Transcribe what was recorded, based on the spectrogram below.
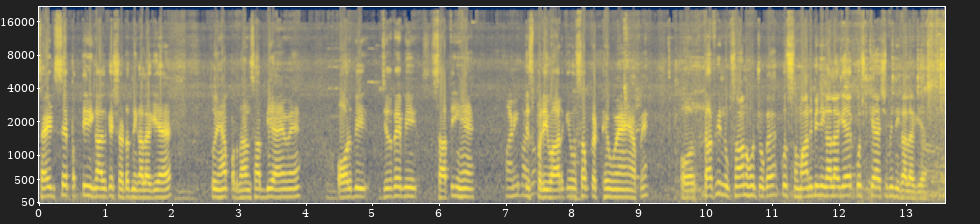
साइड से पत्ती निकाल के शटर निकाला गया है। तो यहाँ प्रधान साहब भी आए हुए हैं और भी जितने भी साथी हैं इस परिवार के वो सब इकट्ठे हुए हैं यहाँ पे। और काफ़ी नुकसान हो चुका है कुछ सामान भी निकाला गया है कुछ कैश भी निकाला गया है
